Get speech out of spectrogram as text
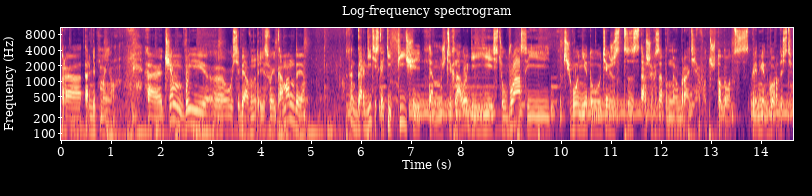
про Target Mail. Э, чем вы у себя внутри своей команды гордитесь, какие фичи, там, технологии есть у вас и чего нет у тех же старших западных братьев? Вот что-то вот предмет гордости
